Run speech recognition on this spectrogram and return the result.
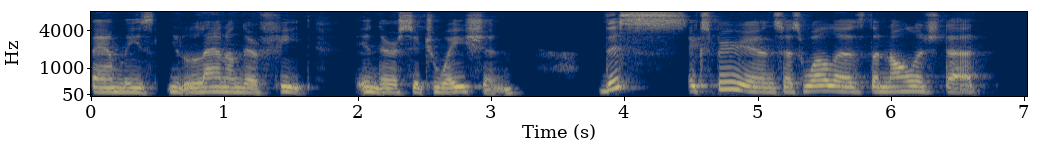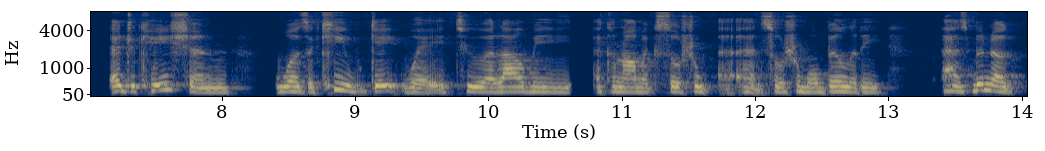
families you know, land on their feet in their situation. This experience, as well as the knowledge that education was a key gateway to allow me economic, social, and social mobility, has been a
